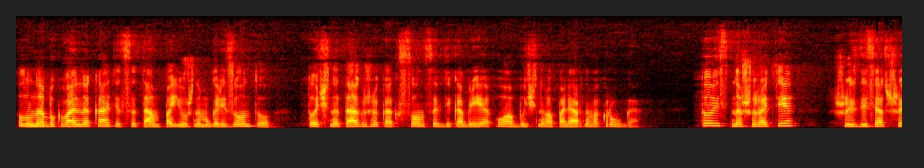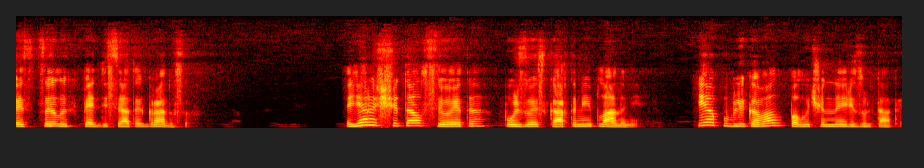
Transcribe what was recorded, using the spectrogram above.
Луна буквально катится там по южному горизонту, точно так же, как солнце в декабре у обычного полярного круга. То есть на широте 66,5 градусов. Я рассчитал все это, пользуясь картами и планами, и опубликовал полученные результаты.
